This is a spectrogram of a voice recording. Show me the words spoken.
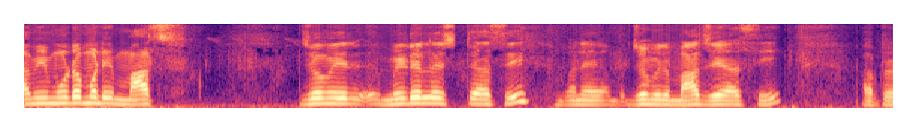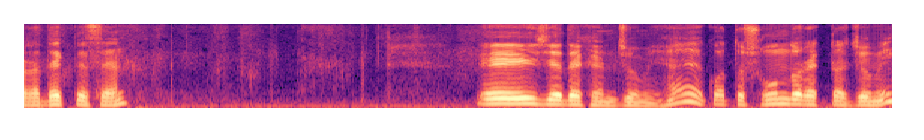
আমি মোটামুটি মাছ জমির মিডল এস্টে আছি মানে জমির মাঝে আছি। আপনারা দেখতেছেন। এই যে দেখেন জমি হ্যাঁ কত সুন্দর একটা জমি।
